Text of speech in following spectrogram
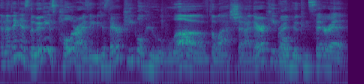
And the thing is, the movie is polarizing because there are people who love The Last Jedi. There are people Right. who consider it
